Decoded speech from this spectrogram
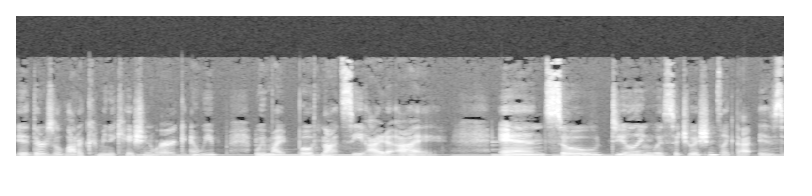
it, there's a lot of communication work, and we we might both not see eye to eye. And so dealing with situations like that is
